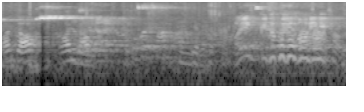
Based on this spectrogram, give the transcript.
穩組，穩組。我已經結束佢，我已經結束佢。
